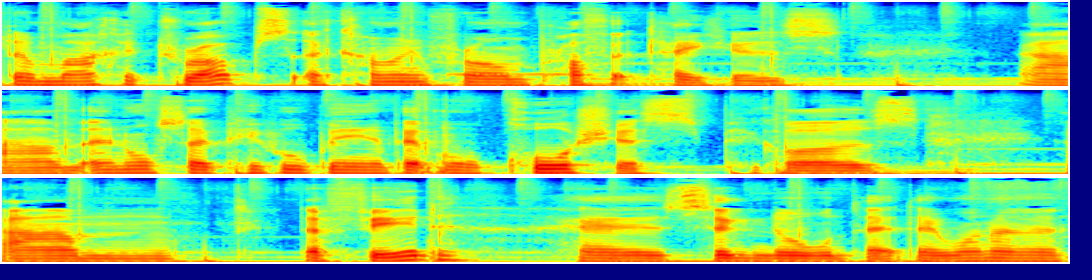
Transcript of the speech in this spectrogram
the market drops are coming from profit takers um, and also people being a bit more cautious because um, the Fed has signaled that they want to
